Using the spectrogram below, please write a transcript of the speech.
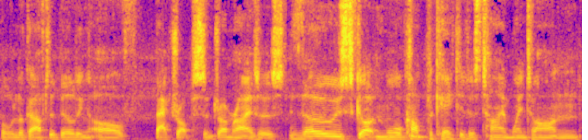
or look after the building of backdrops and drum risers. Those got more complicated as time went on.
